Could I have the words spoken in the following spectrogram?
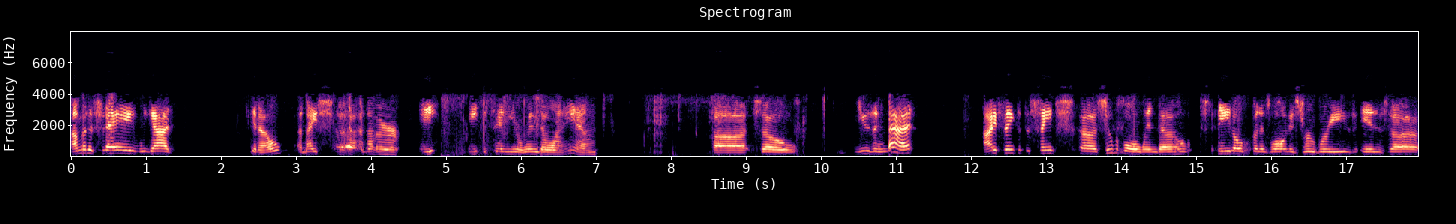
I'm to say we got you know a nice uh, another eight eight to ten year window on him. Uh, so using that, I think that the Saints uh, Super Bowl window stayed open as long as Drew Brees is uh,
